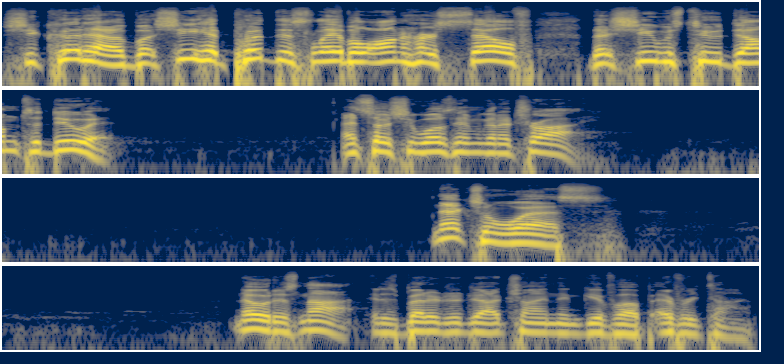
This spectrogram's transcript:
she could have. But she had put this label on herself that she was too dumb to do it. And so she wasn't even going to try. Next one, Wes. No, it is not. It is better to die trying than give up every time.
